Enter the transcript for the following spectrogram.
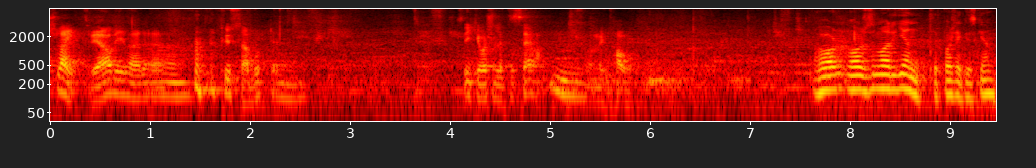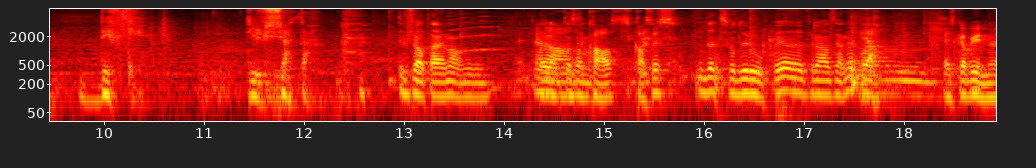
sleit vi av de der eh, Pussa bort. Så det ikke var så lett å se, da. Mm. Sånn litt halv. Hva hva er det som var jenter på tsjekkisk igjen? Divki. Divsjata. Det er en annen En variant av kas, kasus. Men Dette skal du rope fra scenen? Ja. Jeg skal begynne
